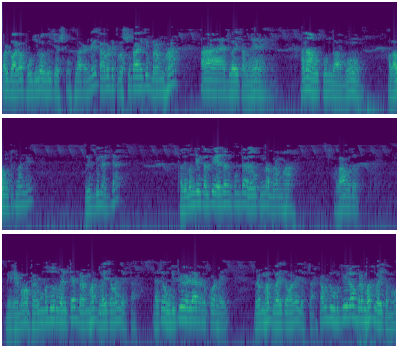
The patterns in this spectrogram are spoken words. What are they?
వాళ్ళు బాగా పూజలు అవి చేసుకుంటున్నారండి. కాబట్టి ప్రస్తుతానికి బ్రహ్మ ద్వైతమే అని అనుకుందాము. అలా ఉంటుందండి? విల్ బి పది మంది కలిపి ఏదనుకుంటే అది అవుతుందా బ్రహ్మ? అలా అవ్వదు. మీరేమో పెరుంబుదూరు వెళ్తే బ్రహ్మద్వైతం అని చెప్తారు. లేకపోతే ఉడిపి వెళ్ళారనుకోండి బ్రహ్మద్వైతం అనే చెప్తారు. కాబట్టి ఉడిపిలో బ్రహ్మద్వైతము.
